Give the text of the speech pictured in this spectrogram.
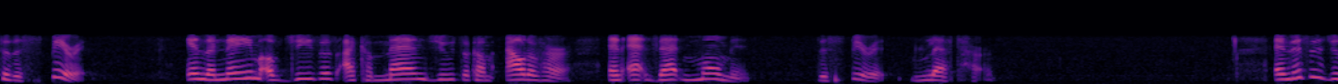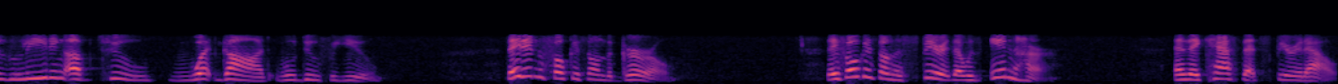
to the Spirit, In the name of Jesus, I command you to come out of her. And at that moment, the Spirit left her. And this is just leading up to what God will do for you. They didn't focus on the girl, they focused on the spirit that was in her, and they cast that spirit out.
